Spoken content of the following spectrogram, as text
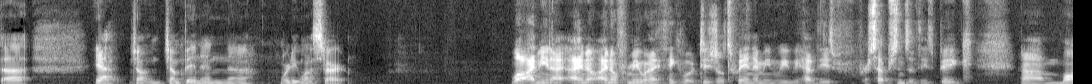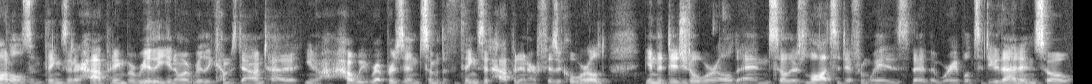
uh, yeah, jump jump in and where do you want to start? Well, I mean, I, I, know, I know. For me, when I think about digital twin, I mean, we, we have these perceptions of these big um, models and things that are happening, but really, you know, it really comes down to you know how we represent some of the things that happen in our physical world in the digital world, and so there's lots of different ways that, that we're able to do that. And so,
